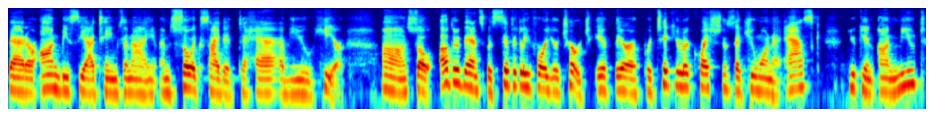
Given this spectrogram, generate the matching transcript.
that are on BCI teams, and I am so excited to have you here. Uh, so other than specifically for your church, if there are particular questions that you want to ask, you can unmute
